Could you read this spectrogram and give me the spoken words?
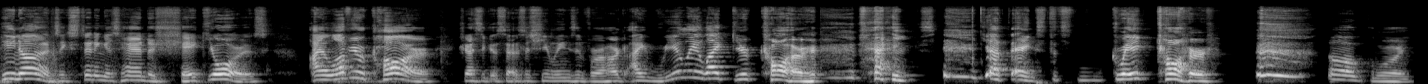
He nods, extending his hand to shake yours. I love your car, Jessica says as she leans in for a hug. I really like your car. thanks. Yeah, thanks. That's great car. oh boy.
